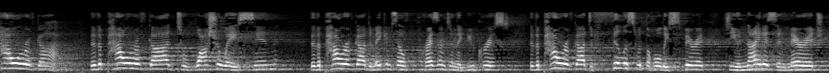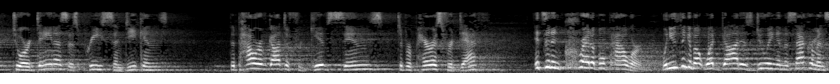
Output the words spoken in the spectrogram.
power of God. They're the power of God to wash away sin. They're the power of God to make Himself present in the Eucharist. They're the power of God to fill us with the Holy Spirit, to unite us in marriage, to ordain us as priests and deacons. The power of God to forgive sins, to prepare us for death. It's an incredible power. When you think about what God is doing in the sacraments,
